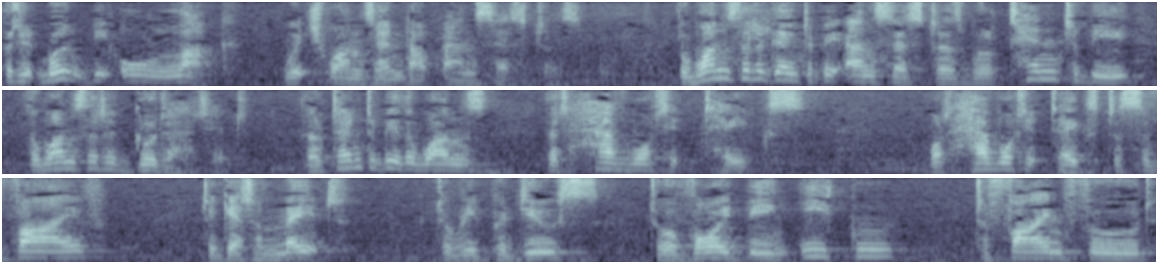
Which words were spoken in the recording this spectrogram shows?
that it won't be all luck which ones end up ancestors. The ones that are going to be ancestors will tend to be the ones that are good at it. They'll tend to be the ones that have what it takes, what have what it takes to survive, to get a mate, to reproduce, to avoid being eaten, to find food,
